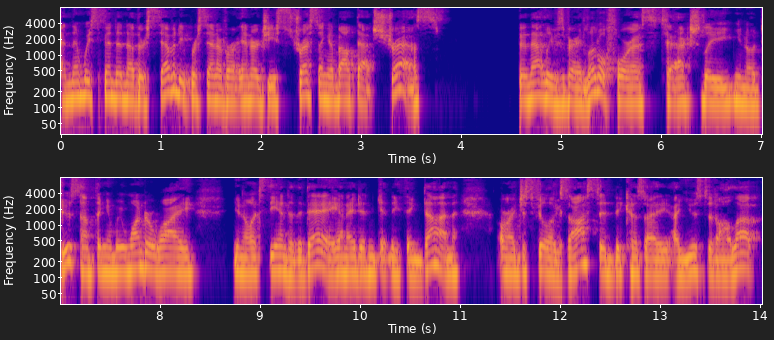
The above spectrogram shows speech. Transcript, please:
and then we spend another 70% of our energy stressing about that stress, then that leaves very little for us to actually, you know, do something. And we wonder why, you know, it's the end of the day and I didn't get anything done, or I just feel exhausted because I, I used it all up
